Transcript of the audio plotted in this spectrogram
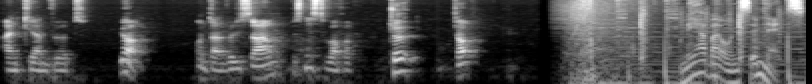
einkehren wird. Ja, und dann würde ich sagen, bis nächste Woche. Tschö. Ciao. Mehr bei uns im Netz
